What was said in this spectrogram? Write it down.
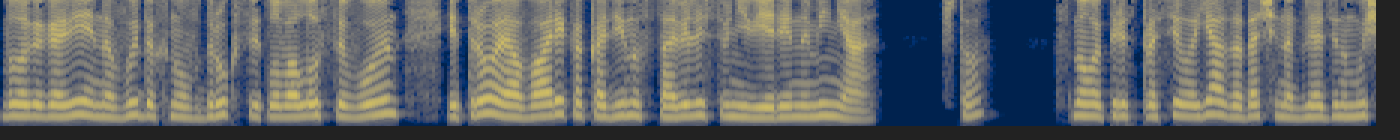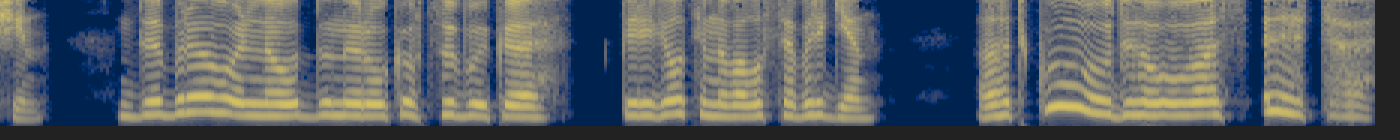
Благоговейно выдохнул вдруг светловолосый воин, и трое аварий как один уставились в неверии на меня. «Что?» Снова переспросила я, озадаченно глядя на мужчин. «Добровольно отданный рог овцы-быка», — перевел темноволосый абориген. «Откуда у вас это?»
